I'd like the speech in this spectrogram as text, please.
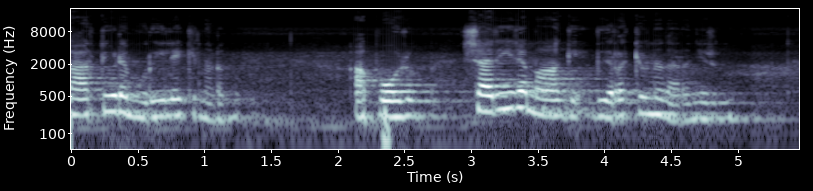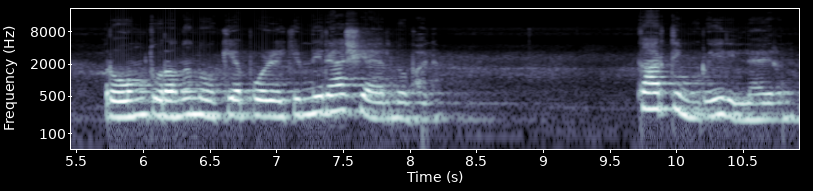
കാർത്തിയുടെ മുറിയിലേക്ക് നടന്നു. അപ്പോഴും ശരീരമാകെ വിറയ്ക്കുന്നതറിഞ്ഞിരുന്നു. റൂം തുറന്നു നോക്കിയപ്പോഴേക്കും നിരാശയായിരുന്നു ഫലം. കാർത്തി മുറിയിലില്ലായിരുന്നു.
